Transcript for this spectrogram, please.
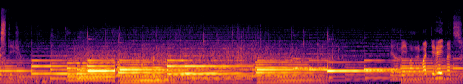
Kersti. ja viimane Mati Heidmets.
